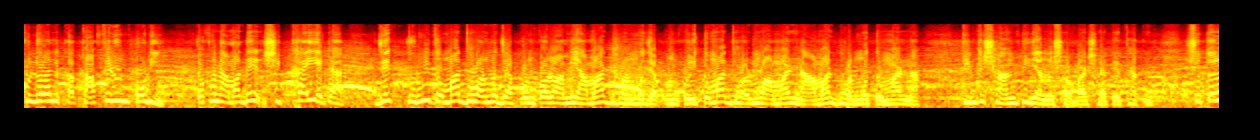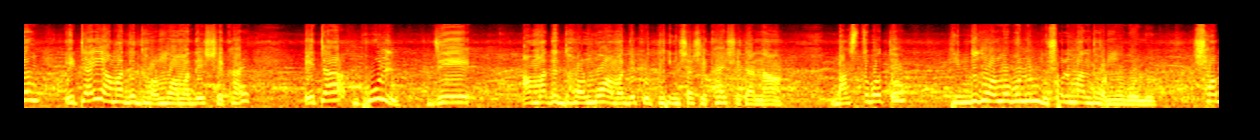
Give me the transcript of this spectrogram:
কুলওয়াল কাফেরুন পড়ি, তখন আমাদের শিক্ষাই এটা যে তুমি তোমার ধর্ম যাপন করো, আমি আমার ধর্ম যাপন করি, তোমার ধর্ম আমার না, আমার ধর্ম তোমার না। কিন্তু শান্তি যেন সবার সাথে থাকুক। সুতরাং এটাই আমাদের ধর্ম আমাদের শেখায়। এটা ভুল যে আমাদের ধর্ম আমাদের প্রতিহিংসা শেখায়, সেটা না। বাস্তবত হিন্দু ধর্ম বলুন, মুসলমান ধর্ম বলুন, সব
